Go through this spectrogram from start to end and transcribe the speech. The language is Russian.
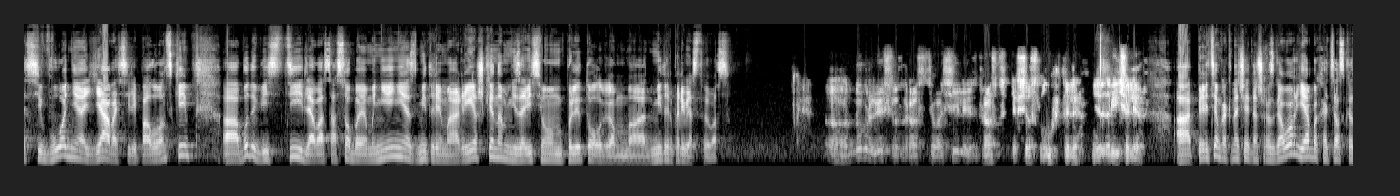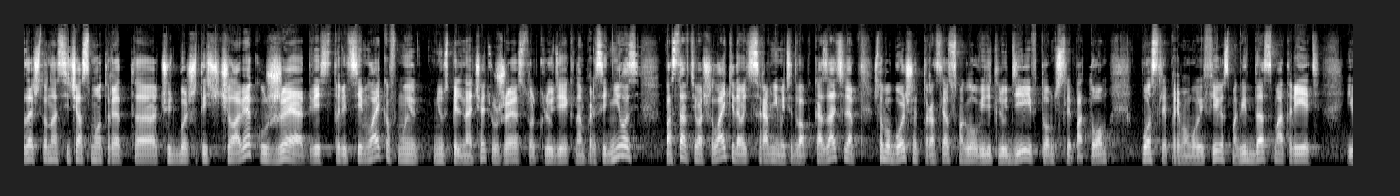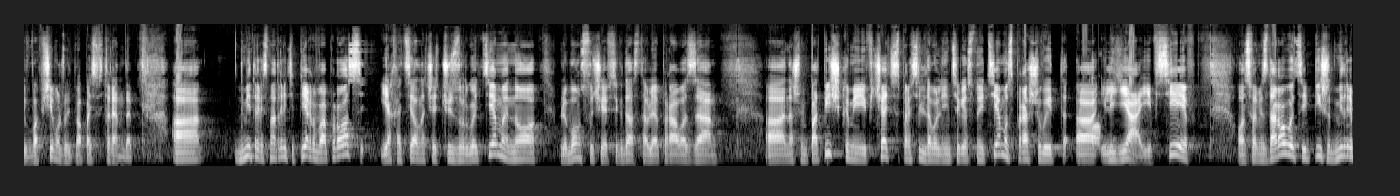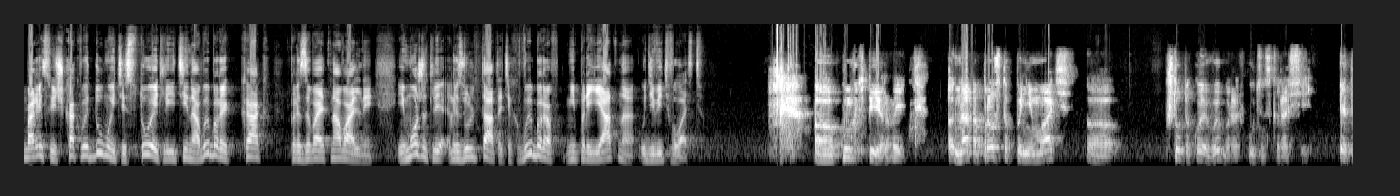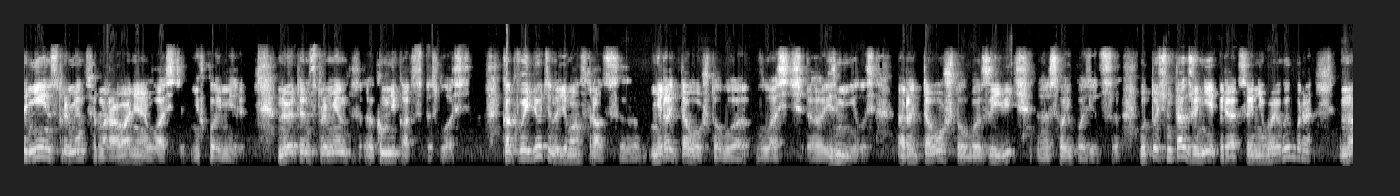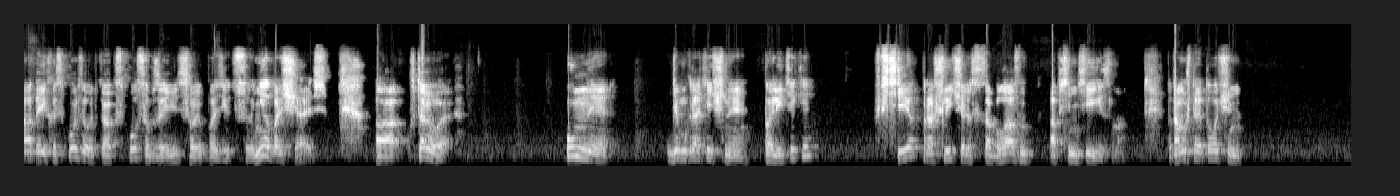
Сегодня я, Василий Полонский, а, буду вести для вас особое мнение с Дмитрием Орешкиным, независимым политологом. А, Дмитрий, приветствую вас. Э, добрый вечер, здравствуйте, Василий, здравствуйте все слушатели и зрители. А перед тем, как начать наш разговор, я бы хотел сказать, что нас сейчас смотрят э, чуть больше тысячи человек, уже 237 лайков, мы не успели начать, уже столько людей к нам присоединилось. Поставьте ваши лайки, давайте сравним эти два показателя, чтобы больше эту трансляцию смогло увидеть людей, в том числе потом, после прямого эфира, смогли досмотреть и вообще, может быть, попасть в тренды. А, Дмитрий, смотрите, первый вопрос. Я хотел начать чуть с другой темы, но в любом случае я всегда оставляю право за э, нашими подписчиками. И в чате спросили довольно интересную тему. Спрашивает э, Илья Евсеев. Он с вами здоровается и пишет. Дмитрий Борисович, как вы думаете, стоит ли идти на выборы, как призывает Навальный? И может ли результат этих выборов неприятно удивить власть? Э, пункт первый. Надо просто понимать что такое выборы в путинской России? Это не инструмент формирования власти, ни в коей мере. Но это инструмент э, коммуникации с властью. Как вы идете на демонстрацию, не ради того, чтобы власть э, изменилась, а ради того, чтобы заявить э, свою позицию. Вот точно так же, не переоценивая выборы, надо их использовать как способ заявить свою позицию, не обольщаясь. А, второе. Умные демократичные политики все прошли через соблазн абсентеизма. Потому что это очень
